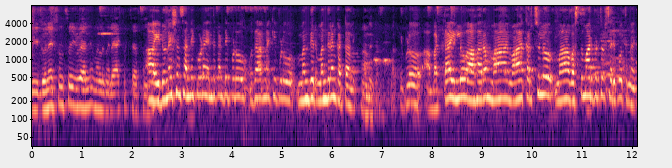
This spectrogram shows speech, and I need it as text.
ఈ డొనేషన్స్ ఇవన్నీ మళ్ళీ యాక్సెప్ట్ ఆ, ఈ డొనేషన్స్ అన్ని కూడా ఎందుకంటే ఇప్పుడు ఉదాహరణకి ఇప్పుడు మందిర్ మందిరం కట్టాలి. ఇప్పుడు ఆ బట్ట ఇల్లు ఆహారం మా మా ఖర్చులు మా వస్తు మార్పిడితో సరిపోతున్నాయి.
